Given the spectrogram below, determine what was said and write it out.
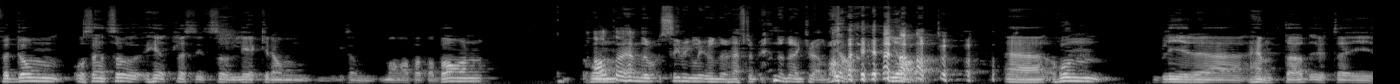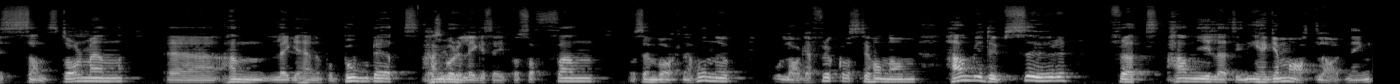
för de, och sen så helt plötsligt så leker de liksom mamma, pappa, barn. Hon... Allt det hände seemingly under en, efter, under en kväll va? Ja, ja. Uh, hon blir uh, hämtad ute i sandstormen. Uh, han lägger henne på bordet. Han går och lägger sig på soffan. Och sen vaknar hon upp och lagar frukost till honom. Han blir typ sur. För att han gillar sin egen matlagning.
